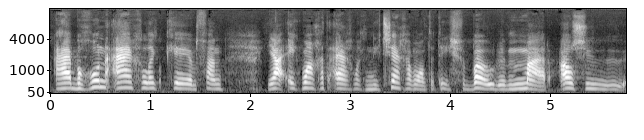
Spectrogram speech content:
Hij begon eigenlijk eh, van, ja, ik mag het eigenlijk niet zeggen, want het is verboden. Maar als u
